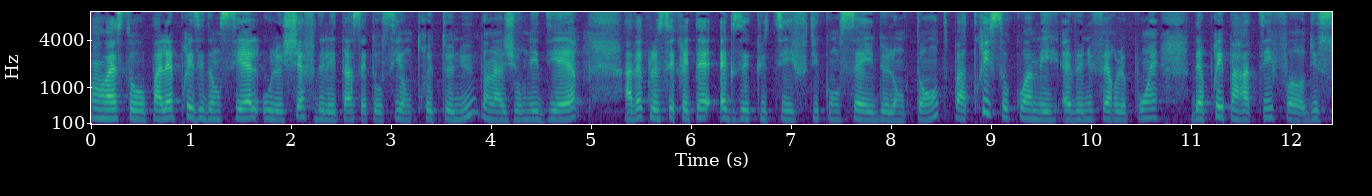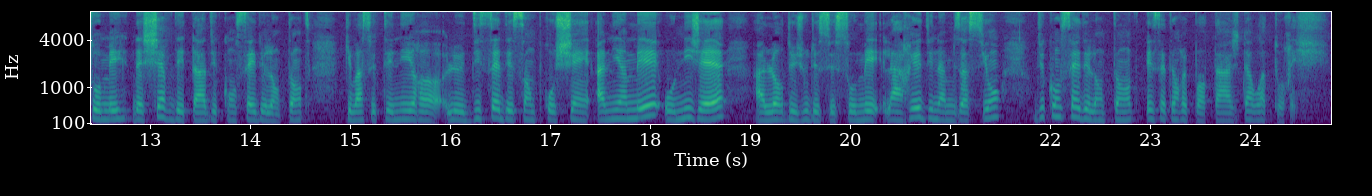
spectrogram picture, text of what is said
On reste au palais présidentiel où le chef de l'État s'est aussi entretenu dans la journée d'hier avec le secrétaire exécutif du Conseil de l'Entente. Patrice Kwame est venu faire le point des préparatifs euh, du sommet des chefs d'État du Conseil de l'Entente qui va se tenir euh, le 17 décembre prochain à Niamey, au Niger. À l'heure du jour de ce sommet, la redynamisation du Conseil de l'Entente et c'est un reportage d'Awatouri.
